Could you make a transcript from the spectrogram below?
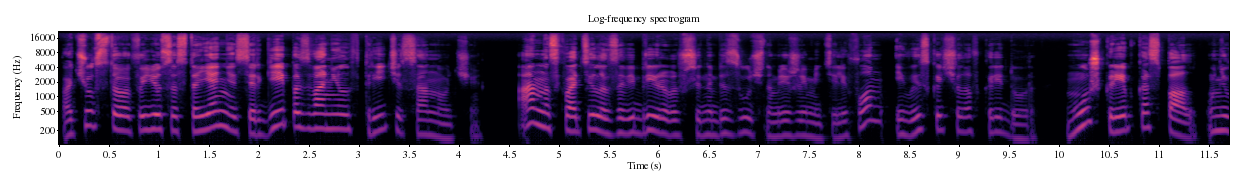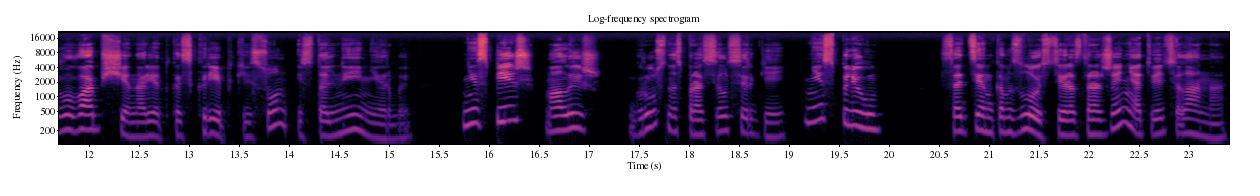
Почувствовав ее состояние, Сергей позвонил в три часа ночи. Анна схватила завибрировавший на беззвучном режиме телефон и выскочила в коридор. Муж крепко спал, у него вообще на редкость крепкий сон и стальные нервы. «Не спишь, малыш?» грустно спросил Сергей. Не сплю, с оттенком злости и раздражения ответила она.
